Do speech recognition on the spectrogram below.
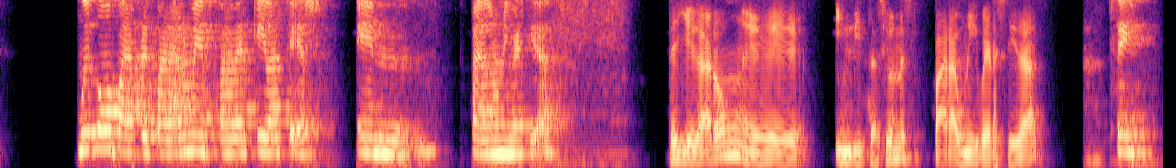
muy como para prepararme para ver qué iba a hacer en, para la universidad. ¿Te llegaron eh, invitaciones para universidad? Sí.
